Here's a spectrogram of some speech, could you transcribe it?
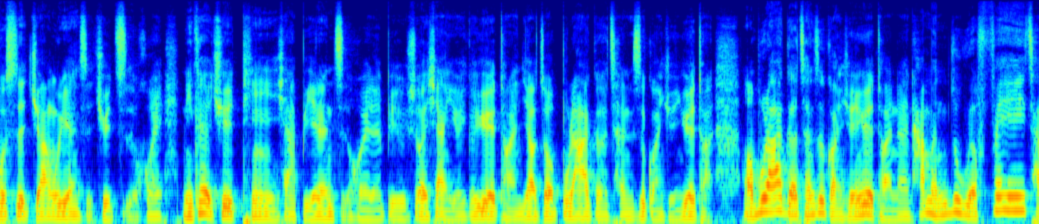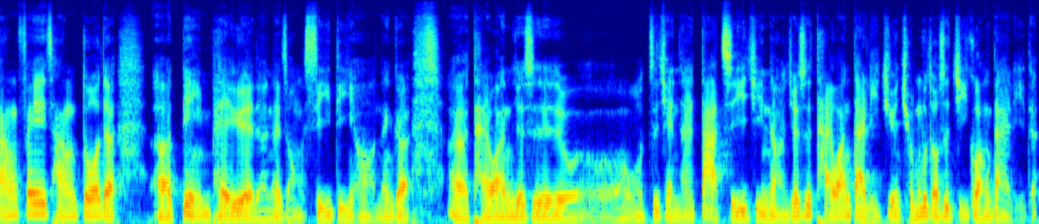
不是 John Williams 去指挥，你可以去听一下别人指挥的，比如说像有一个乐团叫做布拉格城市管弦乐团哦，布拉格城市管弦乐团呢，他们录了非常非常多的呃电影配乐的那种 CD 哦，那个呃台湾就是我我之前才大吃一惊哦，就是台湾代理券全部都是极光代理的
